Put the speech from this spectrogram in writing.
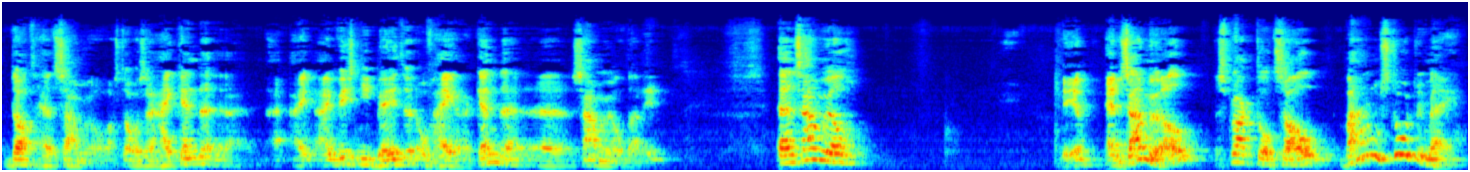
dat het Samuel was. Dat was hij kende, hij, hij, wist niet beter of hij herkende Samuel daarin. En Samuel, weer, en Samuel sprak tot Saul: Waarom stoort u mij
